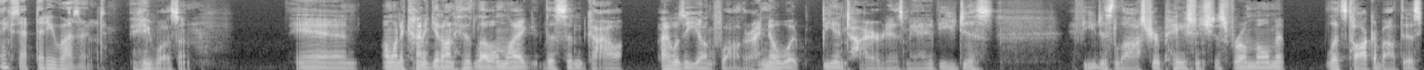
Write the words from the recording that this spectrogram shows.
Except that he wasn't. He wasn't. And I want to kind of get on his level. I'm like, listen, Kyle, I was a young father. I know what being tired is, man. If you just if you just lost your patience just for a moment, let's talk about this.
